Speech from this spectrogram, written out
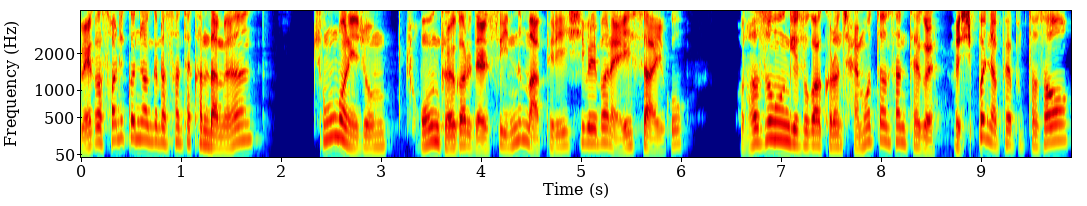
외곽 선입권 전기를 선택한다면 충분히 좀 좋은 결과를 낼 수 있는 마필이 11번 에이스아이고, 뭐 서승훈 기수가 그런 잘못된 선택을 10번 옆에 붙어서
